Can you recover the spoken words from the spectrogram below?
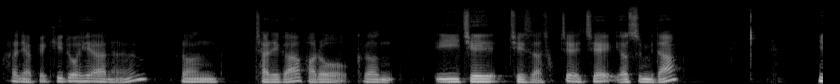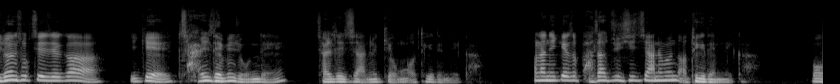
하나님 앞에 기도해야 하는 그런 자리가 바로 그런 이 제, 제사 속죄제였습니다. 이런 속죄제가 이게 잘 되면 좋은데 잘 되지 않을 경우 어떻게 됩니까? 하나님께서 받아주시지 않으면 어떻게 됩니까? 뭐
